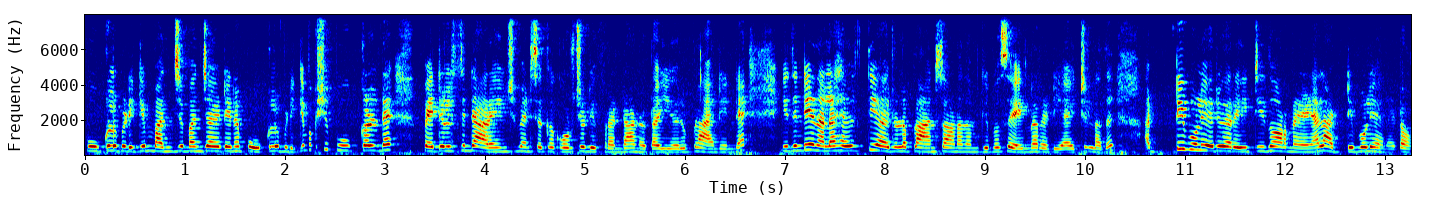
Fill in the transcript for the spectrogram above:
പൂക്കൾ പിടിക്കും ബഞ്ച് ബഞ്ചായിട്ട് തന്നെ പൂക്കൾ പിടിക്കും. പക്ഷെ പൂക്കളുടെ പെറ്റൽസിന്റെ അറേഞ്ച്മെന്റ്സ് ഒക്കെ കുറച്ച് ഡിഫറെന്റ് ആണ് കേട്ടോ ഈ ഒരു പ്ലാന്റിന്റെ ഇതിന്റെ നല്ല ഹെൽത്തി ആയിട്ടുള്ള പ്ലാന്റ്സ് ആണ് നമുക്കിപ്പോൾ സെയിലിന് റെഡി ആയിട്ടുള്ളത്. അടിപൊളി ഒരു വെറൈറ്റി എന്ന് പറഞ്ഞു കഴിഞ്ഞാൽ അടിപൊളിയാണ് കേട്ടോ.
